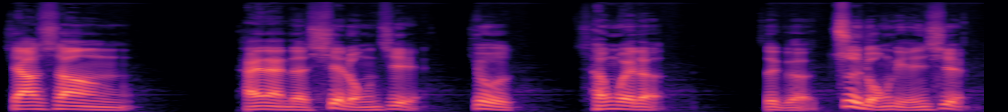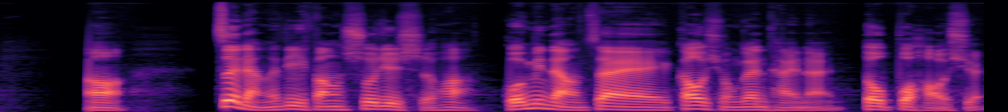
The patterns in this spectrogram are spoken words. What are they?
加上台南的谢龙介，就成为了这个志龙连线啊。这两个地方说句实话，国民党在高雄跟台南都不好选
